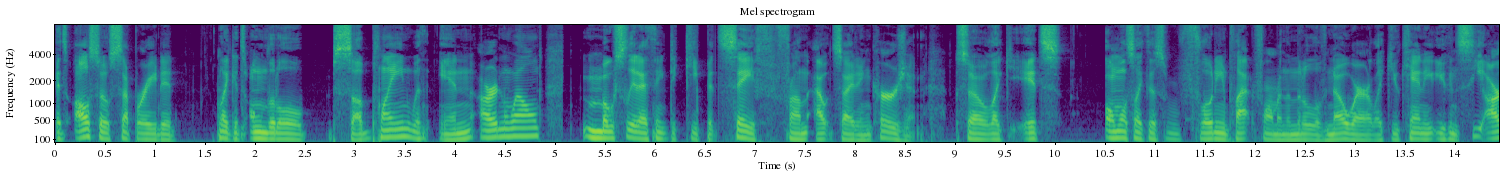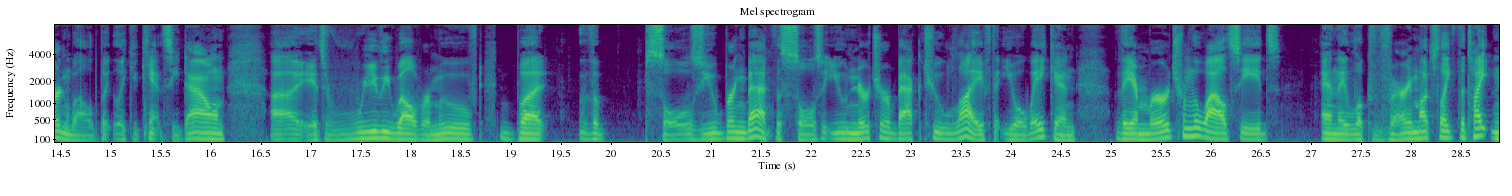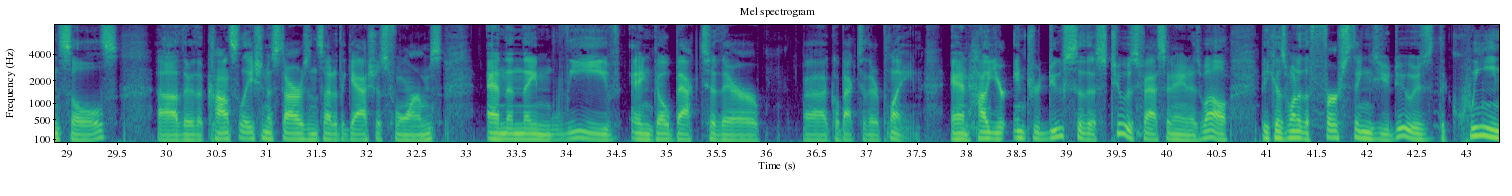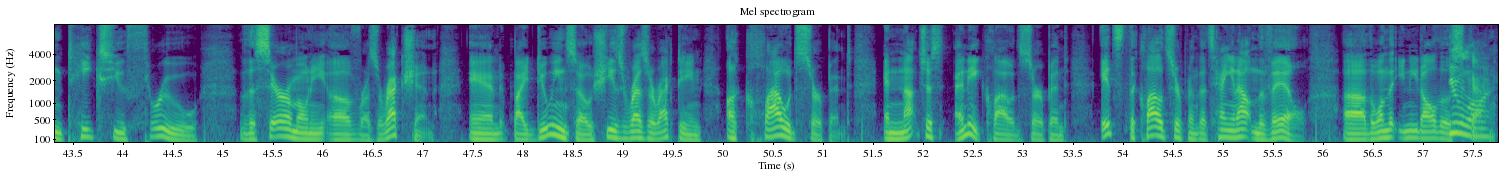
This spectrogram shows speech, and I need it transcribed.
It's also separated like its own little subplane within Ardenweald mostly I think to keep it safe from outside incursion. So like it's almost like this floating platform in the middle of nowhere. Like you can't you can see Ardenweald, but like you can't see down. Uh, it's really well removed, but the souls you bring back, the souls that you nurture back to life, that you awaken, they emerge from the wild seeds and they look very much like the Titan souls. Uh, they're the constellation of stars inside of the gaseous forms, and then they leave and go back to their uh, go back to their plane. And how you're introduced to this too is fascinating as well, because one of the first things you do is the queen takes you through the ceremony of resurrection. And by doing so, she's resurrecting a cloud serpent. And not just any cloud serpent, it's the cloud serpent that's hanging out in the veil, uh, the one that you need all those. Sky-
